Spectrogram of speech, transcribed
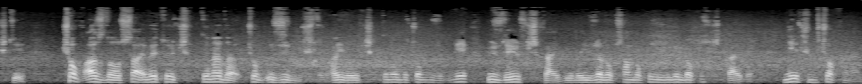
işte çok az da olsa evet oyu çıktığına da çok üzülmüştür. Hayır oyu çıktığına da çok üzülmüş. Niye? %100 çıkaydı ya da %99,9 çıkaydı. Niye? Çünkü çok önemli.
